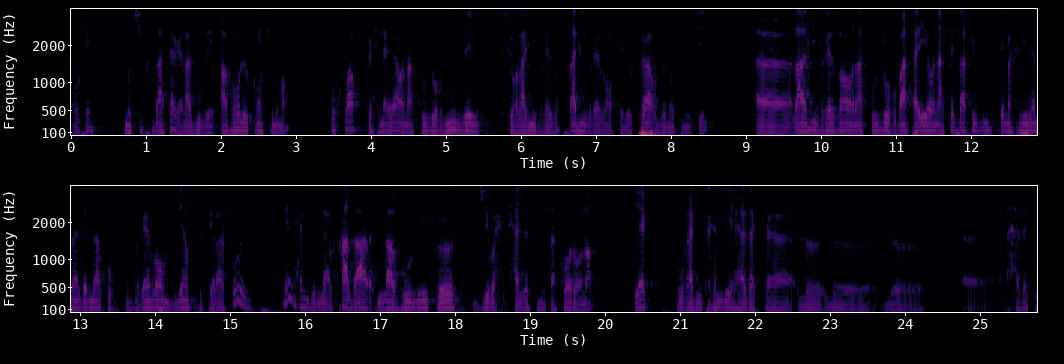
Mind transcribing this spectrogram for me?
ok notre chiffre d'affaires il a doublé avant le confinement pourquoi Parce que on a toujours misé sur la livraison. La livraison, c'est le cœur de notre métier. Euh, la livraison, on a toujours bataillé, on a fait de la publicité pour vraiment bien pousser la chose. Mais alhamdoulilah, le qadar, il a voulu que تجي واحد الحاجه سميتها كورونا ياك وغادي تخلي هذاك le le le هذاك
